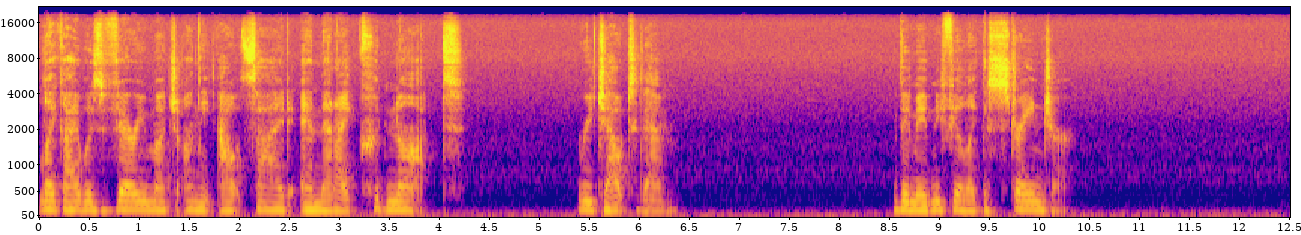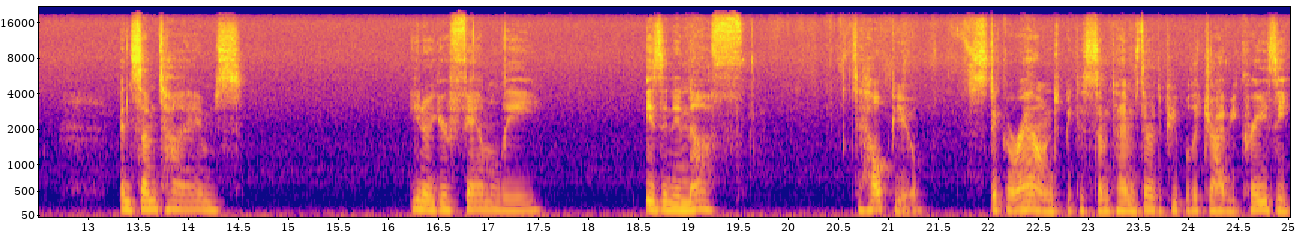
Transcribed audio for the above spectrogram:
like I was very much on the outside and that I could not reach out to them. They made me feel like a stranger. And sometimes you know, your family isn't enough to help you stick around because sometimes they're the people that drive you crazy.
